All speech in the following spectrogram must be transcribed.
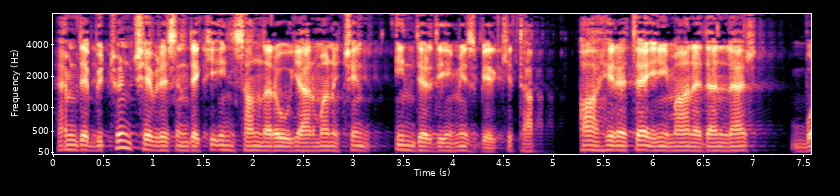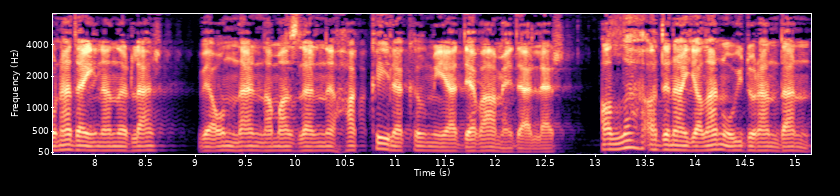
hem de bütün çevresindeki insanları uyarman için indirdiğimiz bir kitap. Ahirete iman edenler buna da inanırlar ve onlar namazlarını hakkıyla kılmaya devam ederler. Allah adına yalan uydurandan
